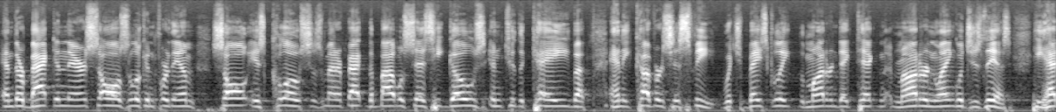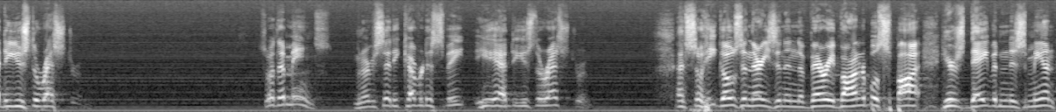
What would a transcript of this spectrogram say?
and they're back in there. Saul's looking for them. Saul is close. As a matter of fact, the Bible says he goes into the cave uh, and he covers his feet, which basically the modern day tech, modern language is this: he had to use the restroom. That's what that means. Whenever he said he covered his feet, he had to use the restroom. And so he goes in there. He's in a very vulnerable spot. Here's David and his men.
